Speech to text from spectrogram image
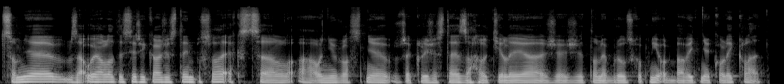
Co mě zaujalo, ty si říkal, že jste jim poslali Excel a oni vlastně řekli, že jste je zahltili a že, že to nebudou schopni odbavit několik let.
